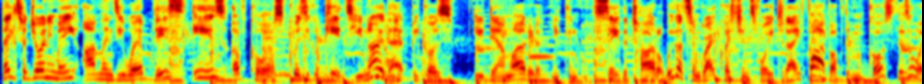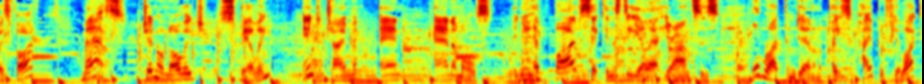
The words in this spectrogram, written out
Thanks for joining me. I'm Lindsay Webb. This is, of course, Quizzical Kids. You know that because you downloaded it. You can see the title. We've got some great questions for you today. Five of them, of course. There's always five. Maths, general knowledge, spelling, entertainment, and animals. And you have five seconds to yell out your answers, or write them down on a piece of paper if you like.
